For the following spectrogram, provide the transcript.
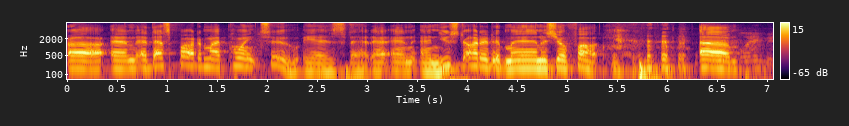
uh, and, and that's part of my point too, is that, and, and you started it, man, it's your fault. um, blame me.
